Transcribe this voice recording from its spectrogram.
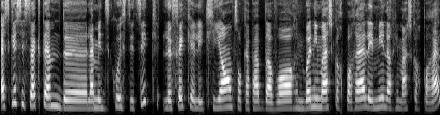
est-ce que c'est ça que t'aimes de la médico-esthétique? Le fait que les clientes sont capables d'avoir une bonne image corporelle, aimer leur image corporelle?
